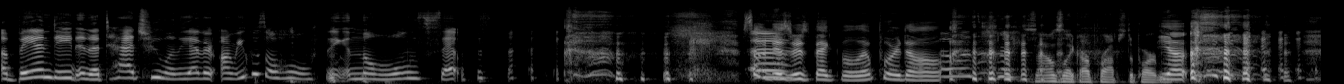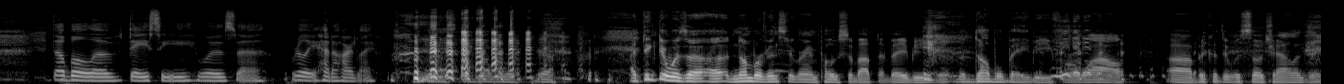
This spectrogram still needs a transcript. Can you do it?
a band-aid and a tattoo on the other arm. It was a whole thing and the whole set was like So Uh, disrespectful. That poor doll. that was Sounds like our props department. Yep. Double of Daisy was uh, really had a hard life. Yes, yeah. I think there was a, a number of Instagram posts about the baby, the, the double baby, for a while uh, because it was so challenging.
